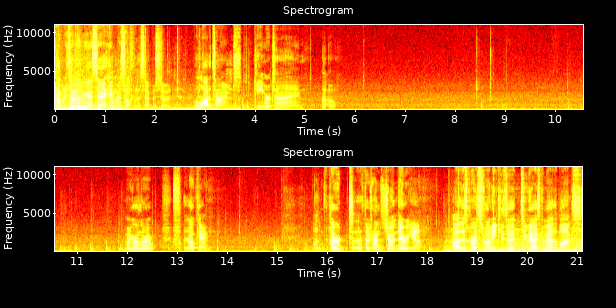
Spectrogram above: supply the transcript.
How many times am I gonna say I hate myself in this episode? A lot of times. Gamer time. Uh oh. Am I going the right? F okay. Third, uh, third time's the charm. There we go. Oh, this part's funny because uh, two guys come out of the box.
